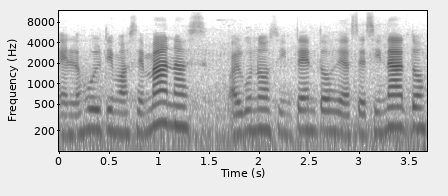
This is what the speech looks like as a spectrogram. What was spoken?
en las últimas semanas, algunos intentos de asesinato.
